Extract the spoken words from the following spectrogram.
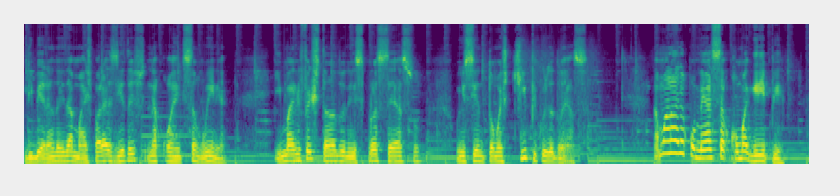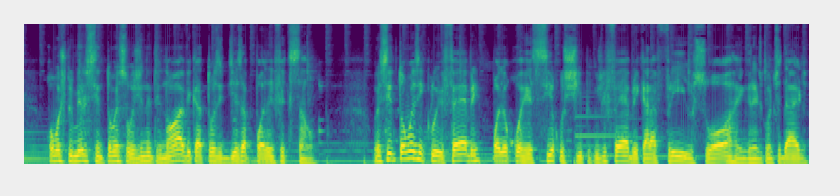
liberando ainda mais parasitas na corrente sanguínea e manifestando nesse processo os sintomas típicos da doença. A malária começa como a gripe, com os primeiros sintomas surgindo entre 9 e 14 dias após a infecção. Os sintomas incluem febre, podem ocorrer ciclos típicos de febre, calafrios, suor em grande quantidade,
